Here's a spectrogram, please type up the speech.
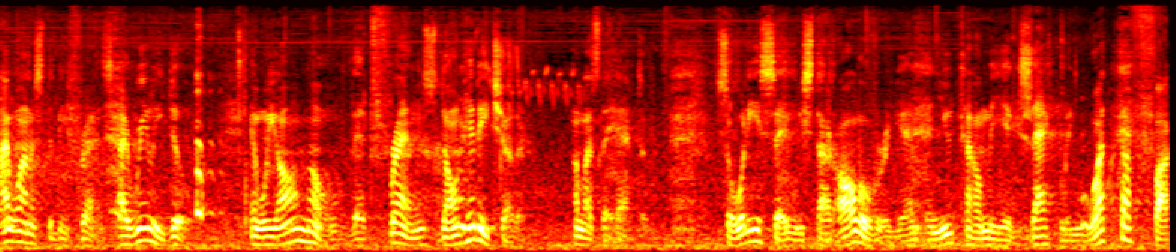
I want us to be friends. I really do. And we all know that friends don't hit each other unless they have to. So what do you say we start all over again and you tell me exactly what the fuck?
